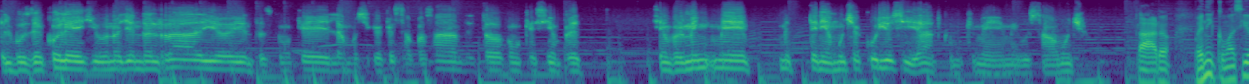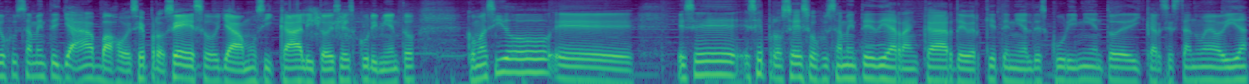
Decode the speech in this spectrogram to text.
el, bus del colegio, uno oyendo el radio y entonces como que la música que está pasando y todo, como que siempre, siempre me, me, tenía mucha curiosidad, como que me, me gustaba mucho. Claro. Bueno, ¿y cómo ha sido justamente ya bajo ese proceso, ya musical y todo ese descubrimiento? ¿Cómo ha sido eh, ese, ese proceso justamente de arrancar, de ver que tenía el descubrimiento, de dedicarse a esta nueva vida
